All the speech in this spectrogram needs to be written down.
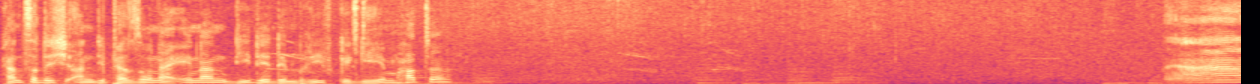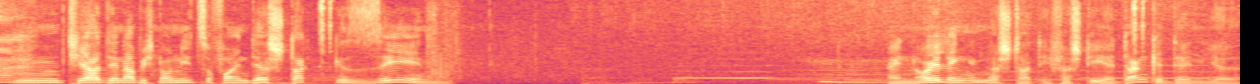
Kannst du dich an die Person erinnern, die dir den Brief gegeben hatte? Hm, tja, den habe ich noch nie zuvor in der Stadt gesehen. Ein Neuling in der Stadt. Ich verstehe. Danke, Daniel.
